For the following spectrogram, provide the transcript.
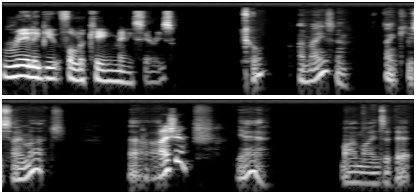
really beautiful looking miniseries. Cool, amazing. Thank you so much. Uh, Pleasure. yeah, my mind's a bit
